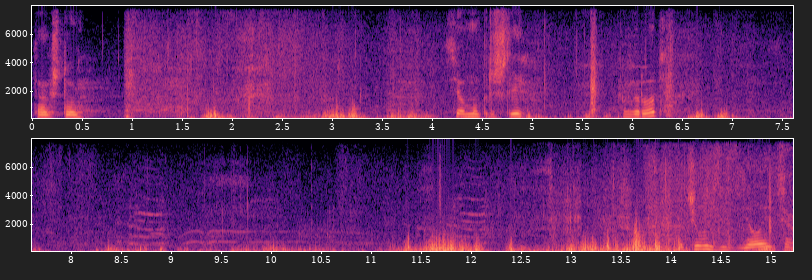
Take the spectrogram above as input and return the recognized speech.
Так что все, мы пришли в огород. А что вы здесь делаете?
